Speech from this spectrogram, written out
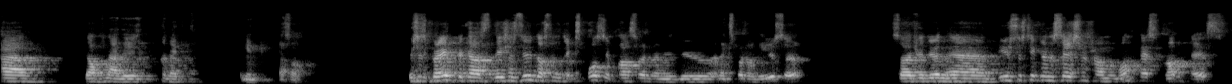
have the OpenID Connect link. That's all. Which is great because DHIS2 doesn't expose your password when you do an export of the user. So if you're doing a uh, user synchronization from one place to another place,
